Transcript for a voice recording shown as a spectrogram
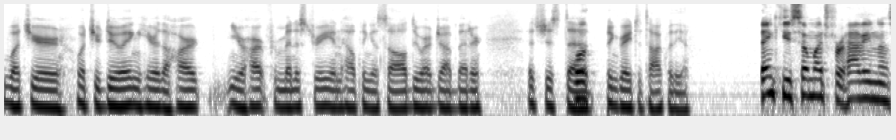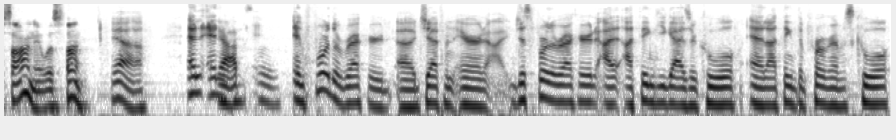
what you're what you're doing. Hear the heart your heart for ministry and helping us all do our job better. It's just uh, Well- been great to talk with you. Thank you so much for having us on. It was fun. Yeah. And and Yeah, absolutely. and for the record, uh, Jeff and Aaron, I, just for the record, I, I think you guys are cool, and I think the program is cool.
